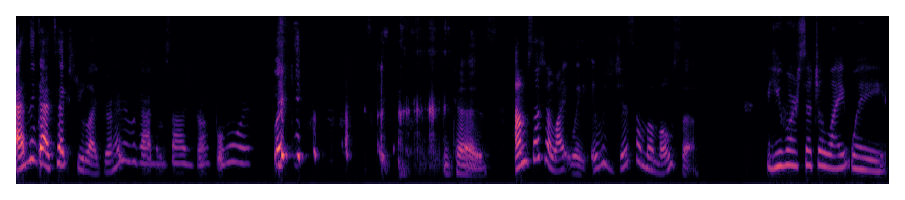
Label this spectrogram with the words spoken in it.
I think I text you like, "Girl, have you ever gotten a massage drunk before?" Like, because I'm such a lightweight. It was just a mimosa. You are such a lightweight.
